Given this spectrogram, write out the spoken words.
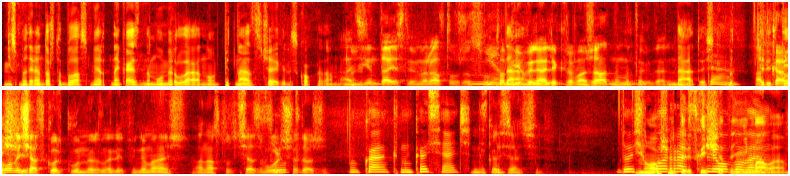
несмотря на то, что была смертная казнь, там умерло, ну, 15 человек или сколько там? ну, Один, да, если умирал, то уже суд Нет. Да. объявляли кровожадным и так далее. Да, то есть Да. как бы От 3000 короны сейчас сколько умерло лет, понимаешь? А нас тут сейчас Суд. больше даже. Ну как, накосячили. Накосячили. До сих Ну, в пор общем, 3000 это немало.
